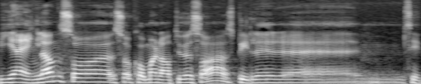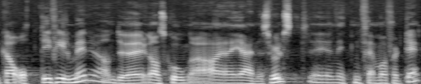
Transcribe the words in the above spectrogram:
via England så, så, kommer han da til USA, spiller eh, ca. 80 filmer. Han dør ganske ung av hjernesvulst i 1945.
